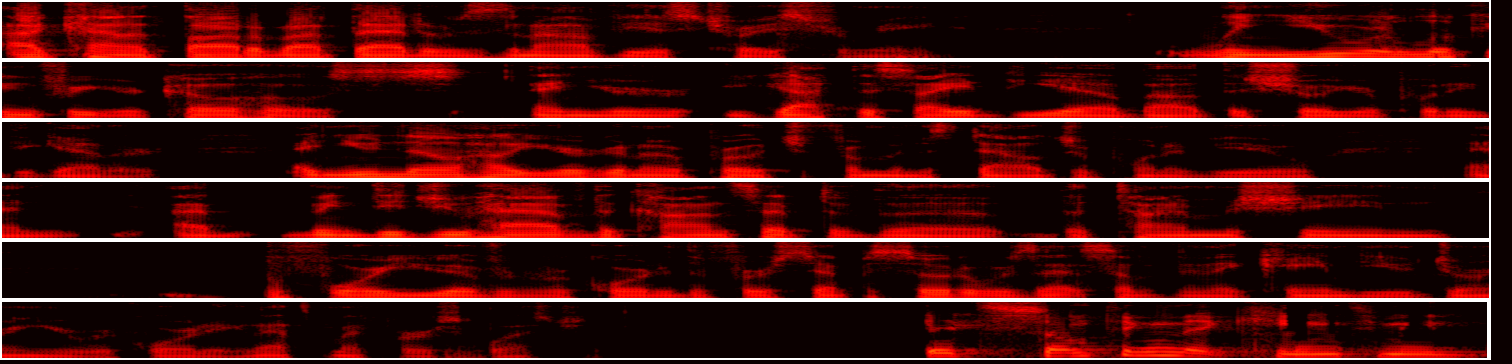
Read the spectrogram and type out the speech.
I kind of thought about that. It was an obvious choice for me. When you were looking for your co-hosts and you're you got this idea about the show you're putting together and you know how you're going to approach it from a nostalgia point of view and I mean did you have the concept of the the time machine before you ever recorded the first episode or was that something that came to you during your recording? That's my first question. It's something that came to me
